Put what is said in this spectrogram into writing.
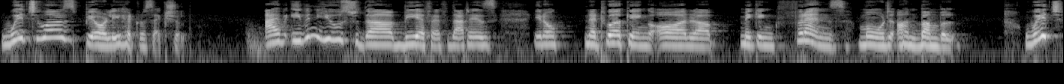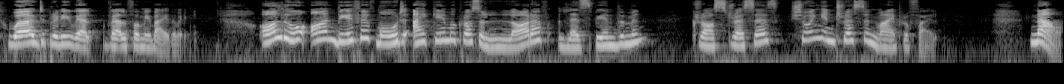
which was purely heterosexual. I've even used the BFF, that is, you know, networking or uh, making friends mode on Bumble, which worked pretty well, well for me, by the way. Although on BFF mode, I came across a lot of lesbian women, cross dressers showing interest in my profile. Now,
